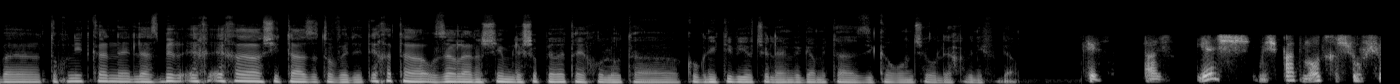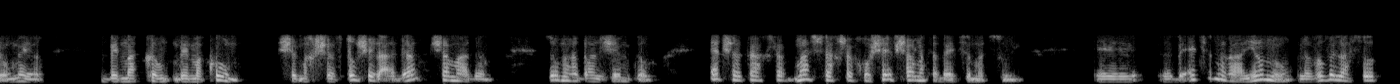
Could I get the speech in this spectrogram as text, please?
בתוכנית כאן, אה, להסביר איך, איך השיטה הזאת עובדת. איך אתה עוזר לאנשים לשפר את היכולות הקוגניטיביות שלהם וגם את הזיכרון שהולך ונפגע. כן, אז יש משפט מאוד חשוב שאומר, במקום, במקום שמחשבתו של האדם, שם האדם. זה אומר הבעל שם טוב. איך שאתה עכשיו, מה שאתה עכשיו חושב, שם אתה בעצם מצוי. אה, ובעצם הרעיון הוא לבוא ולעשות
